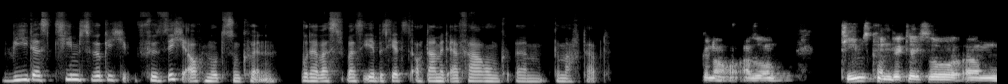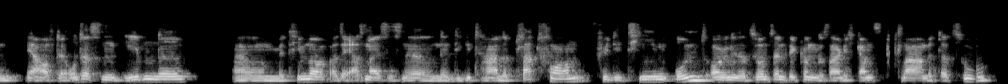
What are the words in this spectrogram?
wie das Teams wirklich für sich auch nutzen können oder was, was ihr bis jetzt auch damit Erfahrung ähm, gemacht habt. Genau, also Teams können wirklich so ähm, ja auf der untersten Ebene ähm, mit Teamlauf. Also erstmal ist es eine, eine digitale Plattform für die Team- und Organisationsentwicklung, das sage ich ganz klar mit dazu,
